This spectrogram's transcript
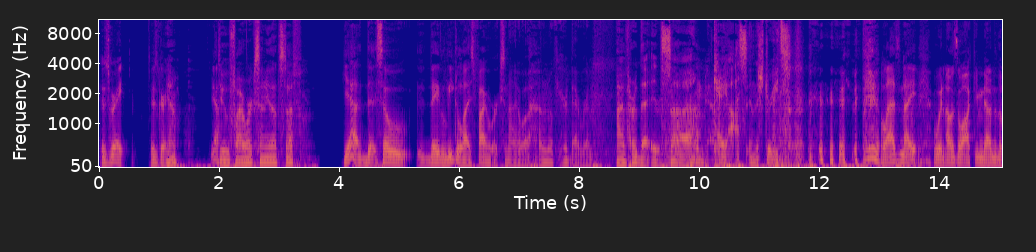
It was great. It was great. Yeah? Yeah. Do fireworks, any of that stuff? Yeah. th- so they legalized fireworks in Iowa. I don't know if you heard that, Rim. I've heard that it's uh chaos in the streets. Last night, when I was walking down to the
